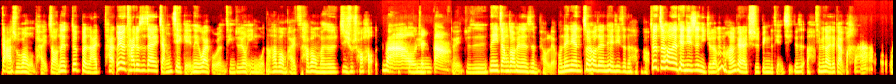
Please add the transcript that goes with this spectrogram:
大叔帮我们拍照。那就本来他，因为他就是在讲解给那个外国人听，就是用英文，然后他帮我们拍，他帮我们拍的技术超好的。哇哦，真棒！对，就是那一张照片真的是很漂亮。我那天最后这天天气真的很好，就最后那个天气是。你觉得嗯，好像可以来吃冰的天气，就是啊，前面到底在干嘛？哇哦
